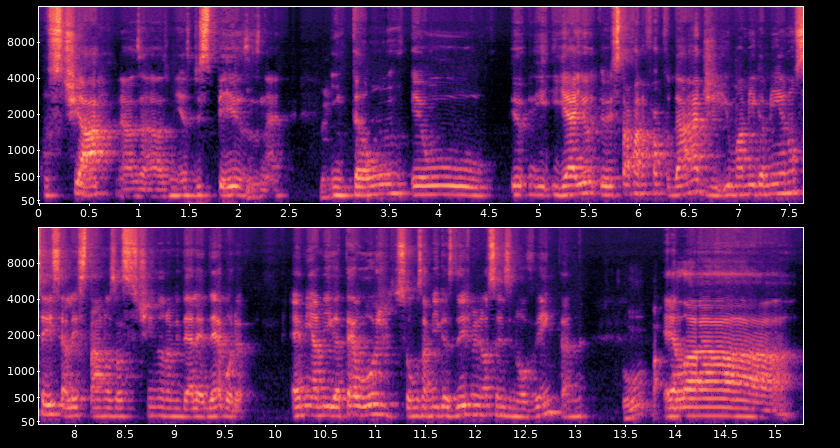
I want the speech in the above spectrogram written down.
custear né, as, as, minhas despesas, né? Então eu, eu e aí eu, eu, estava na faculdade e uma amiga minha, não sei se ela está nos assistindo, o nome dela é Débora, é minha amiga até hoje, somos amigas desde 1990, né? Opa. Ela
